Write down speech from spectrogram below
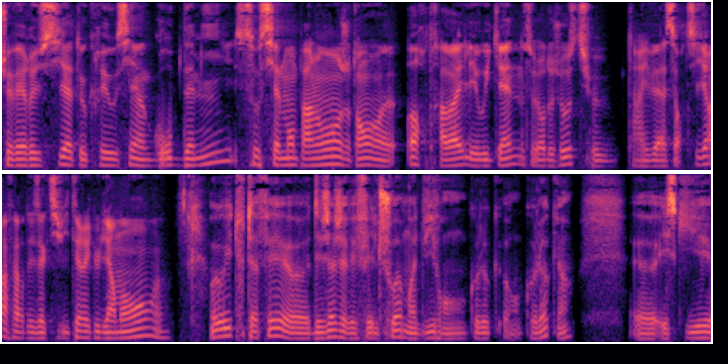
tu avais réussi à te créer aussi un groupe d'amis, socialement parlant, j'entends euh, hors travail, les week-ends, ce genre de choses. Tu arrivais à sortir, à faire des activités régulièrement Oui, oui, tout à fait. Euh, déjà, j'avais fait le choix, moi, de vivre en coloc, en coloc, hein, euh, et ce qui est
